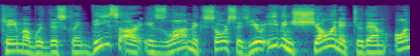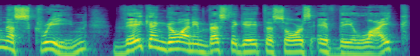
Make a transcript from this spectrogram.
came up with this claim. These are Islamic sources. You're even showing it to them on the screen. They can go and investigate the source if they like.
